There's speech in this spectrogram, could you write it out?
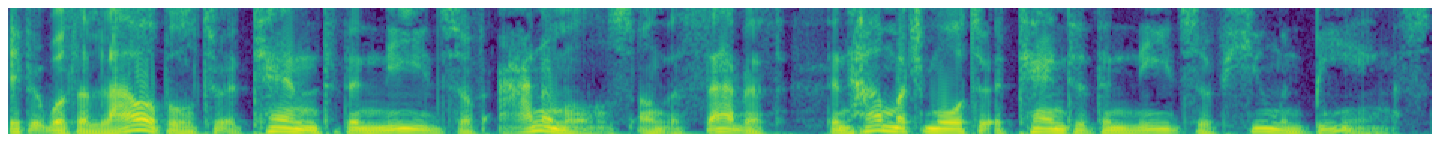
If it was allowable to attend to the needs of animals on the Sabbath, then how much more to attend to the needs of human beings?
